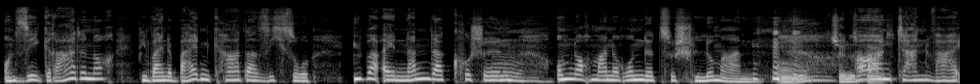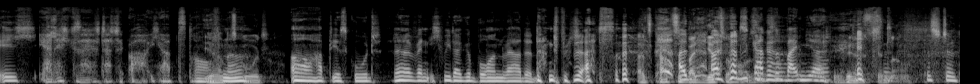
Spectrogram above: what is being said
und sehe gerade noch, wie meine beiden Kater sich so übereinander kuscheln, um noch mal eine Runde zu schlummern. Schönes Bild. Und dann war ich, ehrlich gesagt, ich dachte, oh, ihr habt's drauf, Ihr ne? habt's gut. Oh, habt ihr es gut. Ne, Wenn ich wieder geboren werde, dann bitte als, Als Katze bei dir als, zu als Hause. Katze bei mir. Ja, genau. Das stimmt.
